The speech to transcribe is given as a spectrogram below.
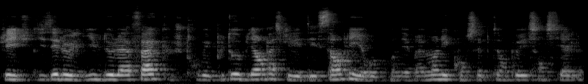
j'ai utilisé le livre de la fac que je trouvais plutôt bien parce qu'il était simple et il reprenait vraiment les concepts un peu essentiels.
